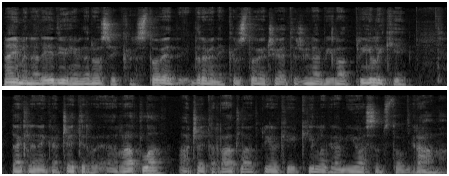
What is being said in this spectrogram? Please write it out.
Naime, naredio im da nose krstove, drvene krstove, čija je težina bila otprilike dakle neka četiri ratla, a četiri ratla otprilike kilogram i 800 grama.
